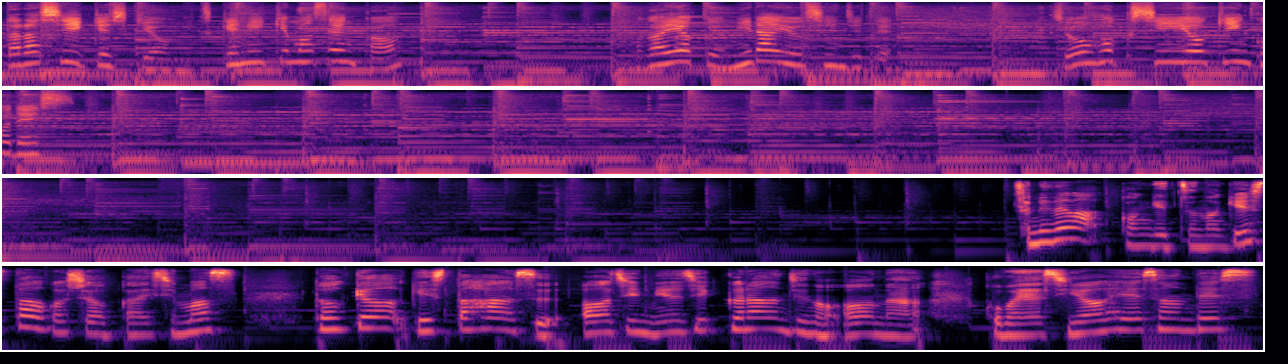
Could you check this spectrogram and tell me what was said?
新しい景色を見つけに行きませんか？輝く未来を信じて城北信用金庫です。それでは今月のゲストをご紹介します東京ゲストハウス王子ミュージックラウンジのオーナー小林洋平さんです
